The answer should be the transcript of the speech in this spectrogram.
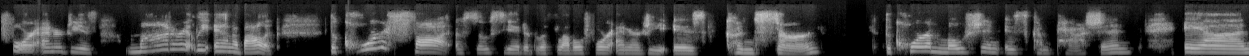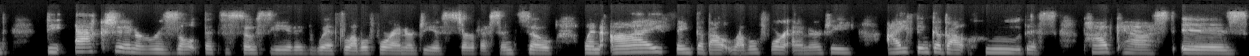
four energy is moderately anabolic. The core thought associated with level four energy is concern. The core emotion is compassion. And the action or result that's associated with level four energy is service. And so when I think about level four energy, I think about who this podcast is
